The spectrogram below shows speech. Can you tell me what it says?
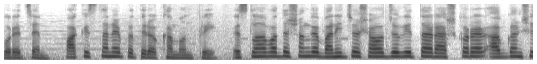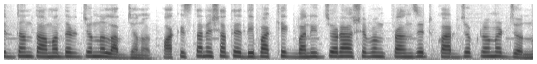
করেছেন, পাকিস্তানের প্রতিরক্ষা মন্ত্রী। ইসলামাবাদের সঙ্গে বাণিজ্য সহযোগিতা হ্রাস করার আফগান সিদ্ধান্ত আমাদের জন্য লাভজনক। পাকিস্তানের সাথে দ্বিপাক্ষিক বাণিজ্য হ্রাস এবং ট্রানজিট কার্যক্রমের জন্য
